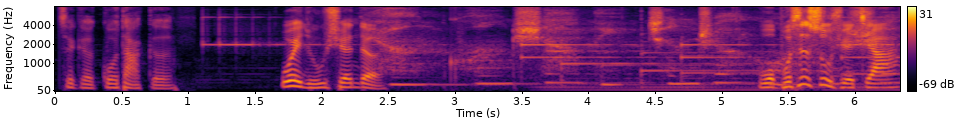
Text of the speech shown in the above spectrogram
这个郭大哥，魏如萱的。阳光下你牵着我不是数学家。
